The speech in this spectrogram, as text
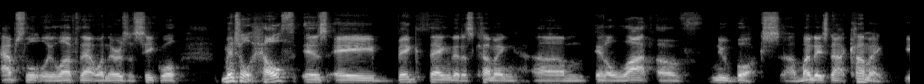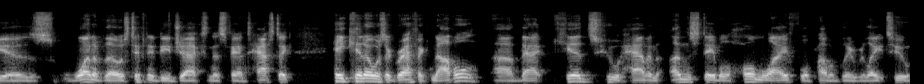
Absolutely loved that one. There is a sequel. Mental health is a big thing that is coming um, in a lot of new books. Uh, Monday's Not Coming is one of those. Tiffany D. Jackson is fantastic. Hey Kiddo is a graphic novel uh, that kids who have an unstable home life will probably relate to.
